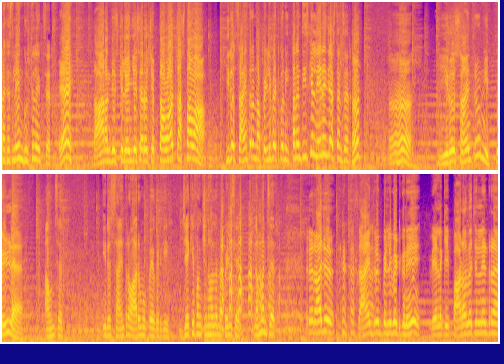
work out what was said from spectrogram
నాకు అసలు ఏం గుర్తులేదు సార్. ఏ తారం తీసుకెళ్ళి ఏం చేశారో చెప్తావా చస్తావా? ఈరోజు సాయంత్రం నా పెళ్ళి పెట్టుకొని తనని తీసుకెళ్ళి నేనేం చేస్తాను సార్. ఈరోజు సాయంత్రం నీ పెళ్ళ? అవును సార్. ఈరోజు సాయంత్రం ఆరు ముప్పై ఒకటికి జేకే ఫంక్షన్ హాల్లో నా పెళ్ళి సార్. నమ్మండి సార్. రే రాజు సాయంత్రం పెళ్ళి పెట్టుకుని వీళ్ళకి పాడవలోచనలేంట్రా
